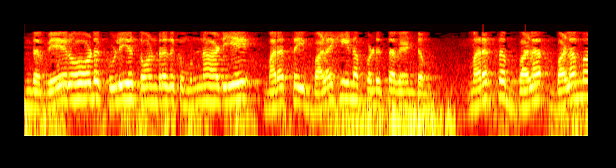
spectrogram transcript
இந்த வேரோட குழிய தோன்றதுக்கு முன்னாடியே மரத்தை பலகீனப்படுத்த வேண்டும். மரத்தை பல பலமா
